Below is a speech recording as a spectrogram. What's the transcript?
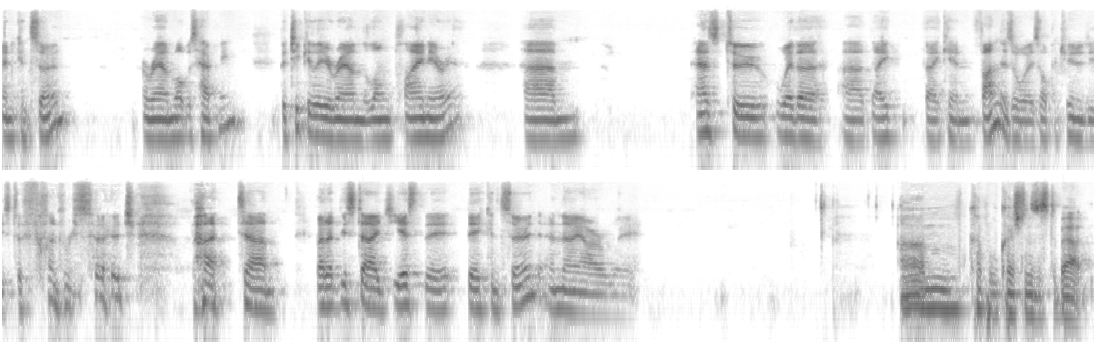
and concern around what was happening, particularly around the Long Plain area. Um, as to whether uh, they they can fund, there's always opportunities to fund research, but um, but at this stage, yes, they're they're concerned and they are aware. Um, a couple of questions just about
